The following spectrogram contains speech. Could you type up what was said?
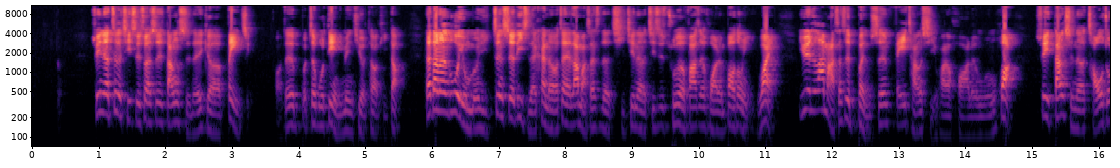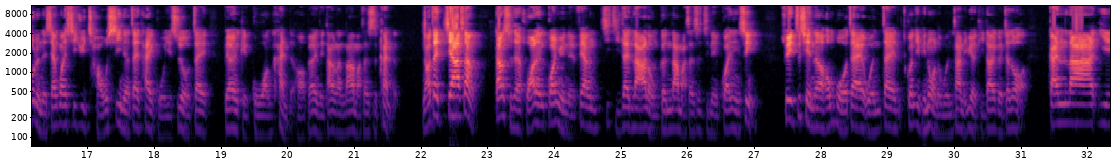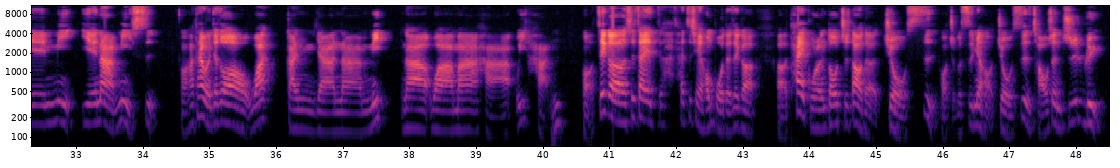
所以呢，这个其实算是当时的一个背景哦。这部这部电影里面就有他有提到。那当然，如果我们以正式的历史来看呢，在拉玛三世的期间呢，其实除了发生华人暴动以外，因为拉玛三世本身非常喜欢华人文化，所以当时呢，潮州人的相关戏剧潮戏呢，在泰国也是有在表演给国王看的哈，表演给当然拉玛三世看的。然后再加上当时的华人官员呢，非常积极在拉拢跟拉玛三世之间的关联性，所以之前呢，洪博在文在关键评论网的文章里面有提到一个叫做甘拉耶密耶纳密寺，哦，它泰文叫做瓦甘亚纳密那瓦玛哈维罕，哦，这个是在他之前洪博的这个呃泰国人都知道的九寺哦，九个寺庙哦，九寺朝圣之旅。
